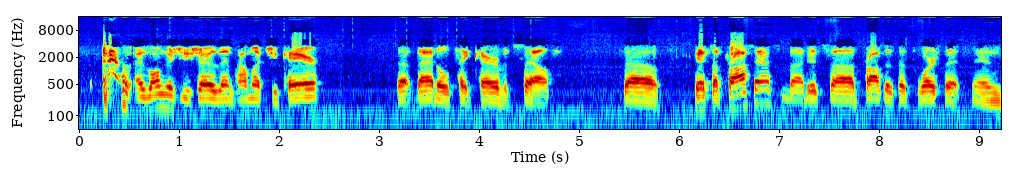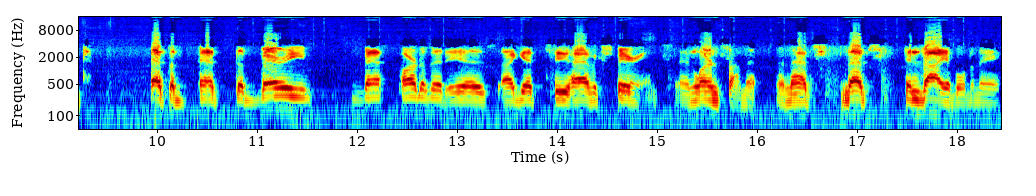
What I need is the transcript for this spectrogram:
as long as you show them how much you care that that'll take care of itself. So it's a process, but it's a process that's worth it. And at the at the very best part of it is I get to have experience and learn from it, and that's that's invaluable to me.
